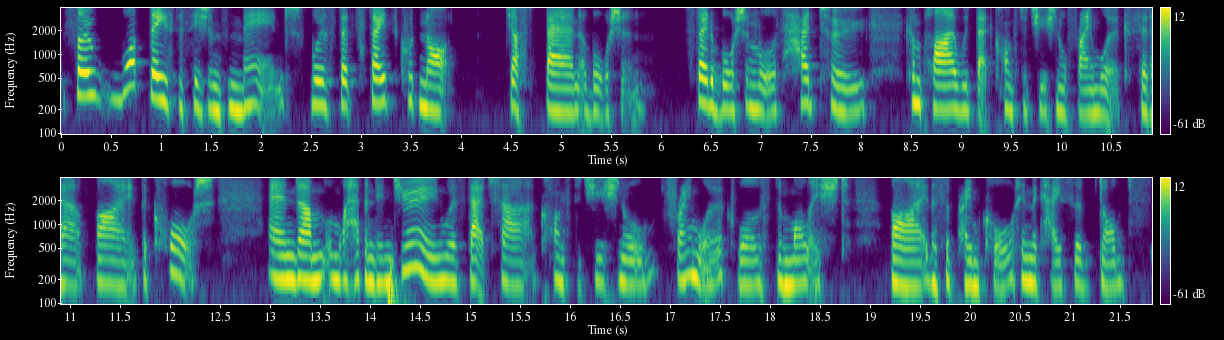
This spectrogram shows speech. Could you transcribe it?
so what these decisions meant was that states could not just ban abortion state abortion laws had to comply with that constitutional framework set out by the court. And um, what happened in June was that uh, constitutional framework was demolished by the Supreme Court in the case of Dobbs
